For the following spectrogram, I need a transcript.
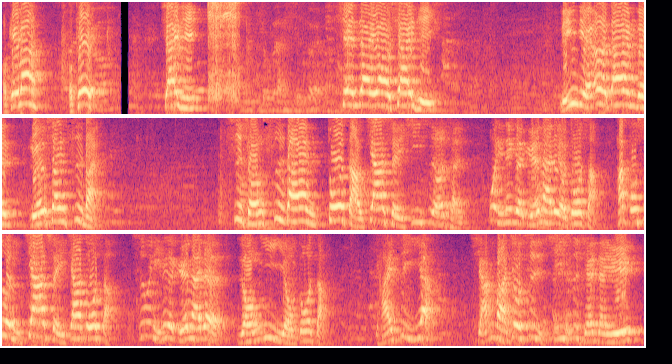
m，OK 吗？OK，下一题。现在要下一题，零点二大 m 的硫酸四百，是从四大 m 多少加水稀释而成？问你那个原来的有多少？它不是问你加水加多少，是问你那个原来的溶液有多少？还是一样，想法就是稀释前等于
